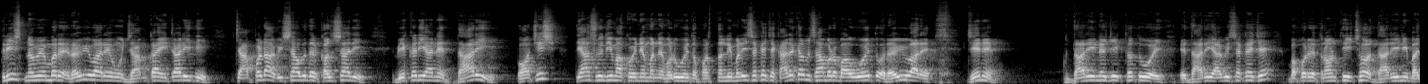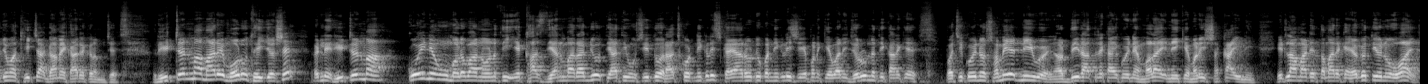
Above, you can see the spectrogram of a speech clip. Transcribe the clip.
ત્રીસ નવેમ્બરે રવિવારે હું જામકા ઇટાળીથી ચાપડા, વિસાવદર, કલસારી વેકરિયા અને ધારી પહોંચીશ. ત્યાં સુધીમાં કોઈને મને મળવું હોય તો પર્સનલી મળી શકે છે. કાર્યક્રમ સાંભળવા આવવું હોય તો રવિવારે જેને ધારી નજીક થતું હોય એ ધારી આવી શકે છે. બપોરે ત્રણથી છ ધારીની બાજુમાં ખીચા ગામે કાર્યક્રમ છે. રિટર્નમાં મારે મોડું થઈ જશે એટલે રિટર્નમાં કોઈને હું મળવાનો નથી. એ ખાસ ધ્યાનમાં રાખજો. ત્યાંથી હું સીધો રાજકોટ નીકળીશ. કયા રૂટ ઉપર નીકળીશ એ પણ કહેવાની જરૂર નથી કારણ કે પછી કોઈનો સમય જ નહીં હોય અડધી રાત્રે કાંઈ કોઈને મળાય નહીં કે મળી શકાય નહીં. એટલા માટે તમારે કંઈ અગત્યનું હોય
